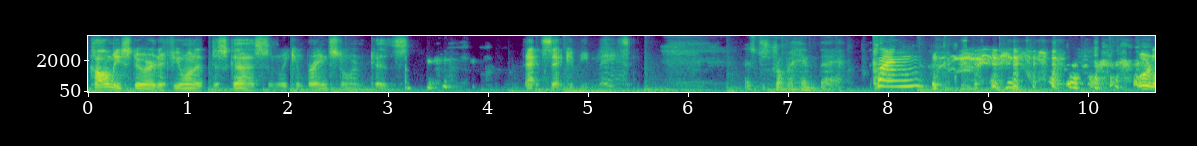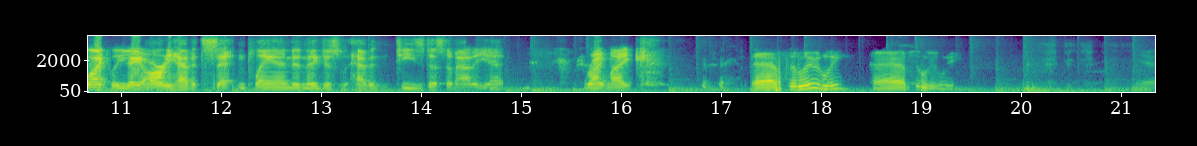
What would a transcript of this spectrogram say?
call me, Stuart, if you want to discuss, and we can brainstorm because that set could be amazing. Let's just drop a hint there. Clang. More likely, they already have it set and planned, and they just haven't teased us about it yet. Right, Mike? Absolutely, absolutely. Yeah,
